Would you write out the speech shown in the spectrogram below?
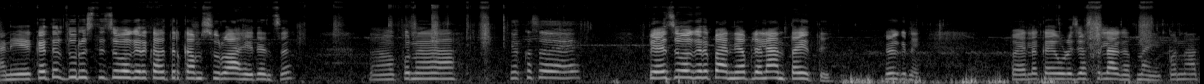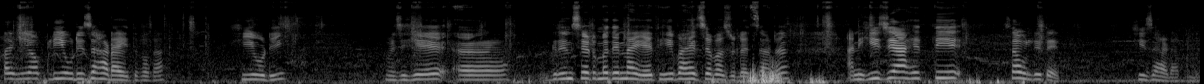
आणि काहीतरी दुरुस्तीचं वगैरे काय तर काम सुरू आहे त्यांचं. पण हे कसं आहे प्यायचं वगैरे पाणी आपल्याला आणता येते. होय की नाही? पहिला काय एवढं जास्त लागत नाही पण आता ही आपली एवढी झाडं आहेत बघा. ही एवढी. म्हणजे हे ग्रीन सेटमध्ये नाही आहेत ही बाहेरच्या बाजूला आहेत झाडं. आणि ही जी आहेत ती सावलीत आहेत ही झाडं आपली.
